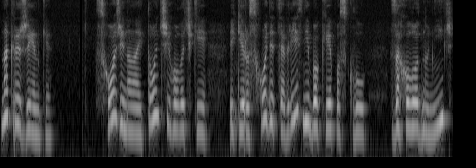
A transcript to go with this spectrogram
на крижинки схожі на найтонші голочки, які розходяться в різні боки по склу. За холодну ніч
